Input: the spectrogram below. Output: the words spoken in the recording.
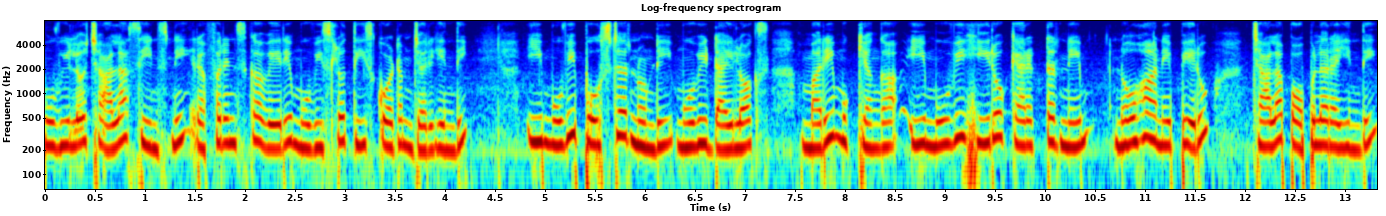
మూవీలో చాలా సీన్స్ని రెఫరెన్స్గా వేరే మూవీస్లో తీసుకోవడం జరిగింది. ఈ మూవీ పోస్టర్ నుండి మూవీ డైలాగ్స్ మరీ ముఖ్యంగా ఈ movie hero character name Noah అనే పేరు చాలా పాపులర్ అయ్యింది.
